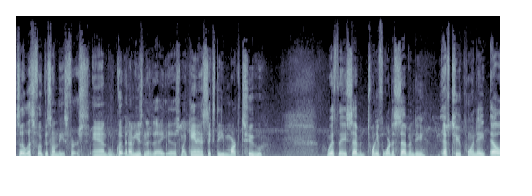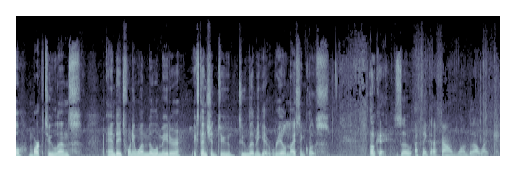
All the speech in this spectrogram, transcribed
So let's focus on these first. And the equipment I'm using today is my Canon 6D Mark II with a 7, 24 to 70 f2.8L Mark II lens and a 21 millimeter extension tube to let me get real nice and close. Okay, so I think I found one that I like.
